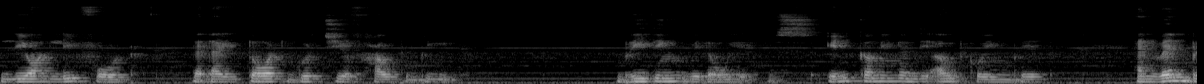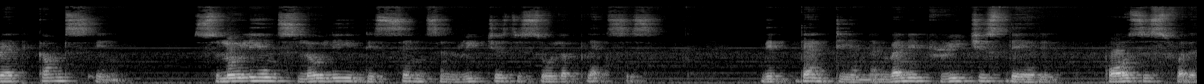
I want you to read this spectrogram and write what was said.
Leon Lefort that I taught Gurdjieff how to breathe. Breathing with awareness, incoming and the outgoing breath. And when breath comes in, slowly and slowly it descends and reaches the solar plexus, the dantian, and when it reaches there, it pauses for a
